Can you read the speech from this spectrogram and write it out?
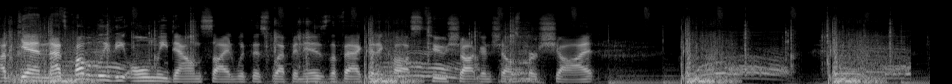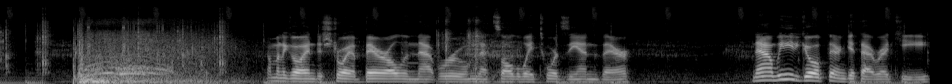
Again, that's probably the only downside with this weapon is the fact that it costs two shotgun shells per shot. I'm going to go ahead and destroy a barrel in that room that's all the way towards the end there. Now, we need to go up there and get that red key.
